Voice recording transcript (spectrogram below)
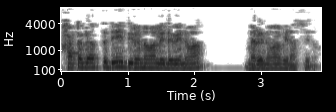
හටගත්ත දේ දිරනවා ලෙඩ වෙනවා මැරෙනවා වෙනස් වෙනවා.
